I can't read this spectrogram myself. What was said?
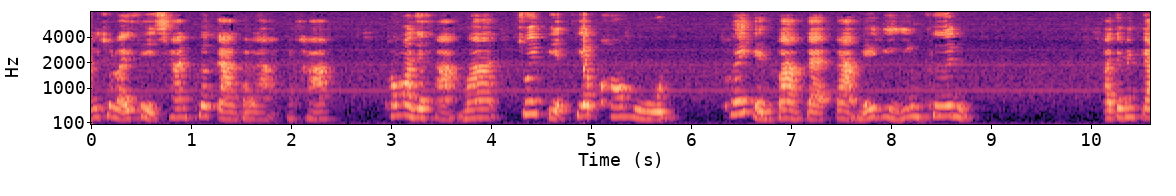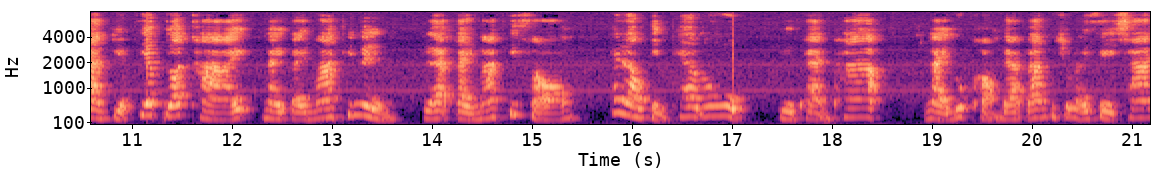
Visualization เพื่อการตลาดนะคะ เพราะมันจะสามารถช่วยเปรียบเทียบข้อมูล เพื่อให้เห็นความแตกต่างได้ดียิ่งขึ้น อาจจะเป็นการเปรียบเทียบยอดขายในไตรมาสที่ 1 และไตรมาสที่ 2 ให้เราเห็นแค่รูป หรือแผนภาพ ในรูปของ Data Visualization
